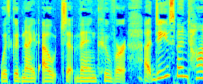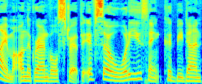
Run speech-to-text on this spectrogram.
with Good Night Out Vancouver. Uh, do you spend time on the Granville Strip? If so, what do you think could be done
